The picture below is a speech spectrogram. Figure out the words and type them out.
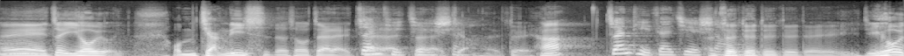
哎、欸，这以后我们讲历史的时候再来再来再来讲。对啊，专题再介绍。对对对对对，以后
